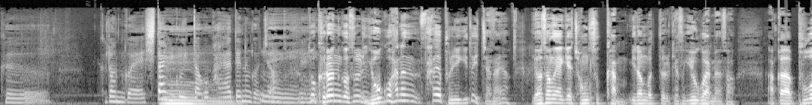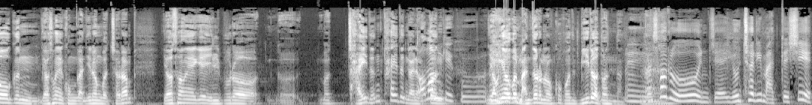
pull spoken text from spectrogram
그 그런 거에 시달리고 음. 있다고 봐야 되는 거죠. 네. 네. 또 그런 것을 음. 요구하는 사회 분위기도 있잖아요. 여성에게 정숙함 이런 것들을 계속 요구하면서 아까 부엌은 여성의 공간 이런 것처럼 여성에게 일부러 그뭐 자이든 타이든 간에 어떤 영역을 만들어 놓고 거기 밀어 넣는. 네. 그러니까 서로 이제 요철이 맞듯이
